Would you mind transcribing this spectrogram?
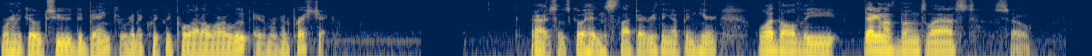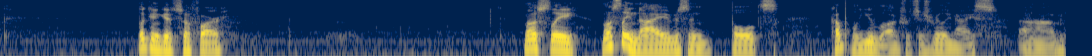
We're gonna go to the bank. We're gonna quickly pull out all our loot, and we're gonna price check. All right, so let's go ahead and slap everything up in here. We'll add all the Dagannoth bones last. So, looking good so far. Mostly, mostly knives and bolts. A couple yew logs, which is really nice. Um,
